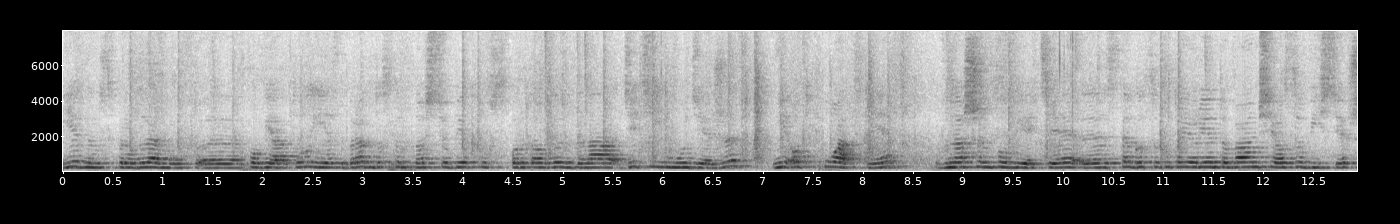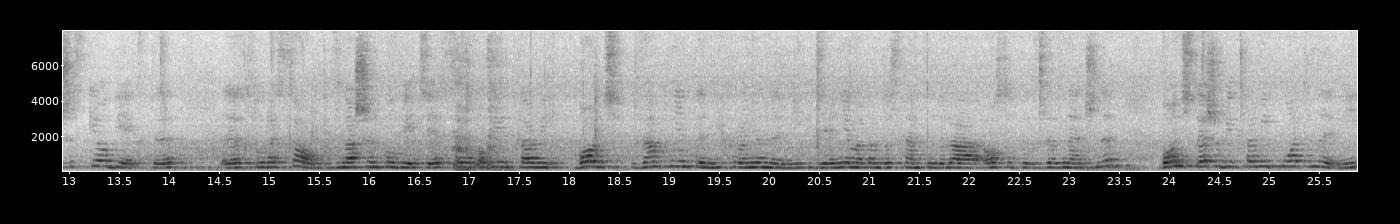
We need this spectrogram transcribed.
jednym z problemów powiatu jest brak dostępności obiektów sportowych dla dzieci i młodzieży nieodpłatnie w naszym powiecie. Z tego co tutaj orientowałam się osobiście, wszystkie obiekty, które są w naszym powiecie są obiektami bądź zamkniętymi, chronionymi, gdzie nie ma tam dostępu dla osób zewnętrznych, bądź też obiektami płatnymi.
